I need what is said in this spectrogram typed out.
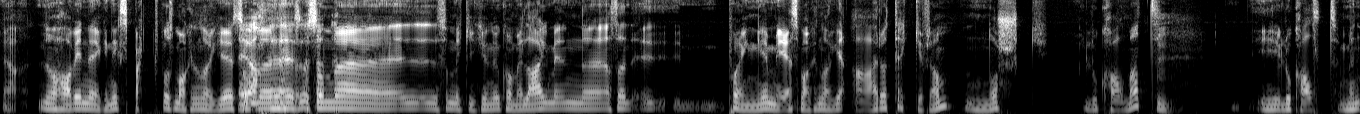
Ja, nå har vi en egen ekspert på Smaken av Norge som, Ja. eh, som, eh, som ikke kunne komme i lag. Men eh, altså, poenget med Smaken av Norge er å trekke fram norsk lokalmat Mm. i, lokalt, men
